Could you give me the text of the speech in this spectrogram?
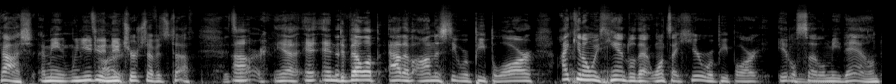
gosh, I mean, when you do new church stuff, it's tough. It's Uh, hard. Yeah, and, and develop out of honesty where people are. I can always handle that once I hear where people are. It'll Mm. settle me down.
